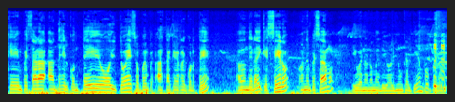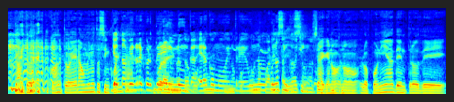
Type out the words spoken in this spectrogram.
que empezara antes el conteo y todo eso, pues hasta que recorté a donde era de que cero, donde empezamos, y bueno, no me dio nunca el tiempo, pero... ¿Cuánto, cuánto era? ¿Un minuto cincuenta? Yo también recorté y nunca. Era como uno- entre uno 48, 1.55. O sea que no, no los ponía dentro de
